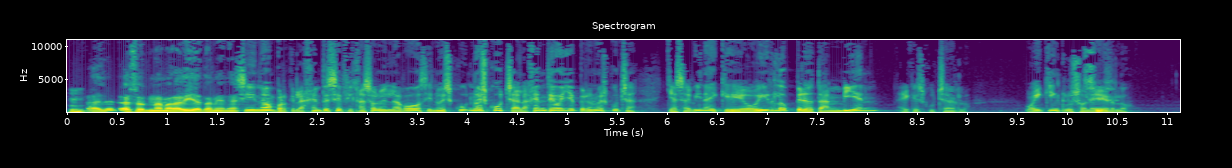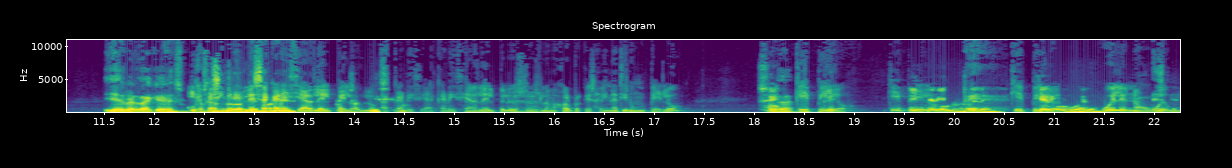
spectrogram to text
Las letras son una maravilla también, ¿eh? Sí, no, porque la gente se fija solo en la voz y no, escu no escucha. La gente oye, pero no escucha. Y a Sabina hay que mm. oírlo, pero también hay que escucharlo. O hay que incluso leerlo. Sí. Y es verdad que escucharlo... Y lo que es increíble es acariciarle el pelo. Lo que acarici acariciarle el pelo, eso es lo mejor, porque Sabina tiene un pelo. Sí. Oh, ¡Qué pelo! ¡Qué pelo! Qué bien huele. ¡Qué pelo! Qué huele. huele. no, huele.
